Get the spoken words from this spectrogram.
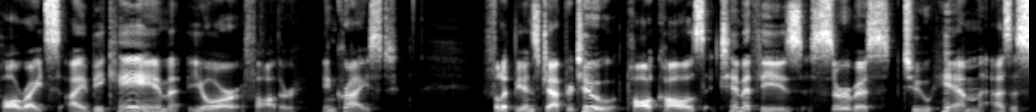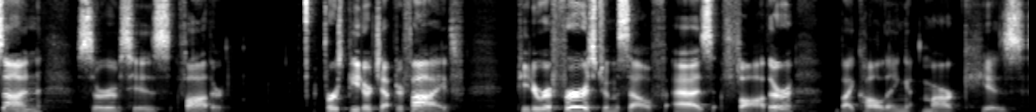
Paul writes, I became your father in Christ. Philippians chapter 2, Paul calls Timothy's service to him as a son serves his father. 1 Peter chapter 5, Peter refers to himself as father by calling Mark his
